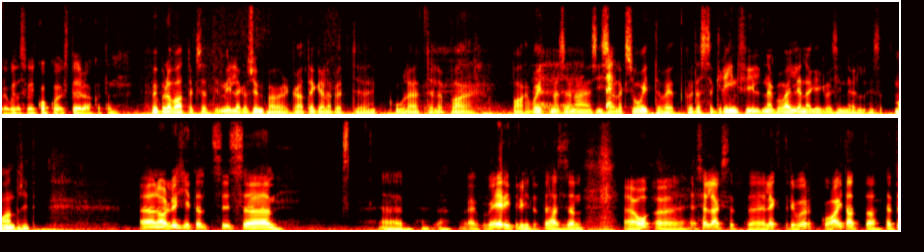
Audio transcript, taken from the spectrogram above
ja kuidas kõik kokku võiks tööle hakata. võib-olla vaataks, et millega ka tegeleb, et kuulajatele paar, paar võtmesõna ja siis oleks huvitav, et kuidas see Greenfield nagu välja nägi, kui sinna maandusid? no lühidalt siis Äh, kui eriti lühidalt teha, siis on äh, äh, selleks, et elektrivõrku aidata, et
